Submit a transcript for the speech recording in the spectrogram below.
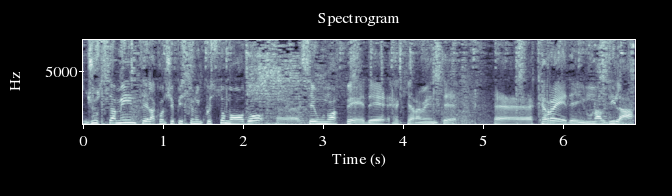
giustamente la concepiscono in questo modo. eh, se uno ha fede, eh, chiaramente eh, crede in un al di là.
